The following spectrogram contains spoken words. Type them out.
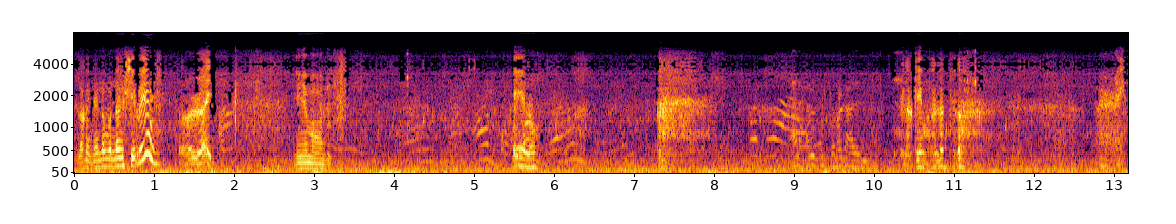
Laki na naman ng siri. Eh. Alright. Yun yung mga loot. Ayan o. Oh. Laki ng halat to. Alright.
